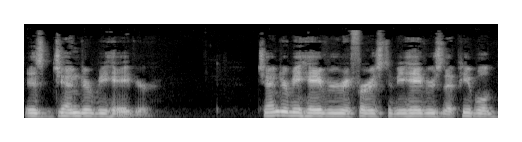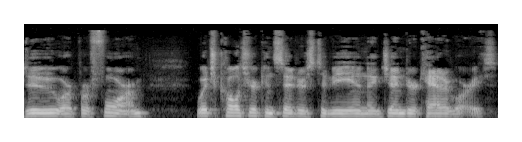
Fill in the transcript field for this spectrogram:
is gender behavior. Gender behavior refers to behaviors that people do or perform, which culture considers to be in the gender categories.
